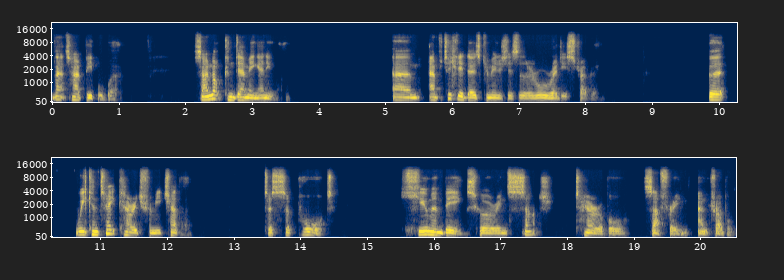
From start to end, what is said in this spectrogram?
that's how people work. So I'm not condemning anyone, um, and particularly those communities that are already struggling. But we can take courage from each other to support human beings who are in such terrible suffering and trouble.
